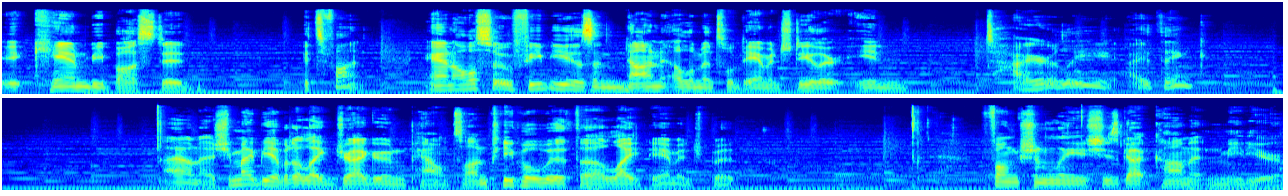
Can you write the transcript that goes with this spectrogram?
It can be busted. It's fun. And also, Phoebe is a non elemental damage dealer entirely, I think. I don't know. She might be able to, like, Dragoon pounce on people with uh, light damage, but functionally, she's got Comet and Meteor.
